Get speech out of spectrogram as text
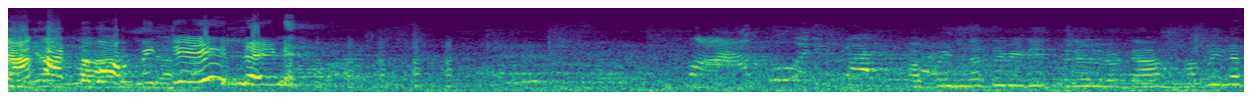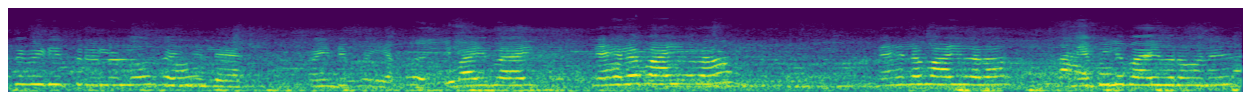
ഞാൻ കണ്ണു. തുറന്നിട്ടേ ഇല്ല അതിന് അപ്പൊ ഇന്നത്തെ വീഡിയോ ഇത്രയേ ഉള്ളൂ കേട്ടോ അപ്പൊ ഇന്നത്തെ വീഡിയോ ഇത്രയേ ഉള്ളൂ. കഴിഞ്ഞില്ലേ? വേണ്ടി പോയാ. By bye. നെഹല ബൈ പറ നെഹല ബൈ പറ നബിൽ ബൈ പറ മോനെ.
